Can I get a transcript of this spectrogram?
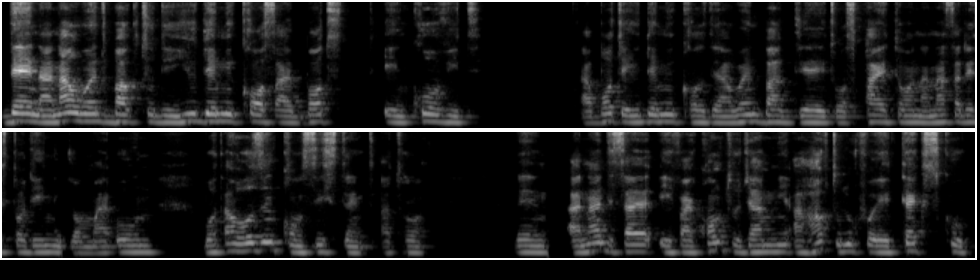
Then I now went back to the Udemy course I bought in COVID. I bought a Udemy course there. I went back there. It was Python and I started studying it on my own, but I wasn't consistent at all. Then and I decided if I come to Germany, I have to look for a tech school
